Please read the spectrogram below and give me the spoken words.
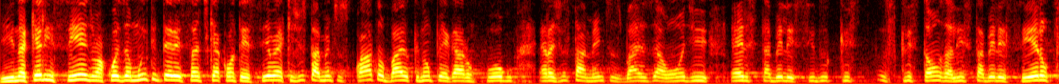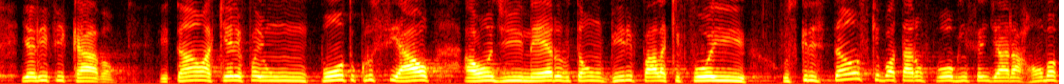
E naquele incêndio, uma coisa muito interessante que aconteceu é que justamente os quatro bairros que não pegaram fogo eram justamente os bairros aonde era estabelecido, os cristãos ali estabeleceram e ali ficavam. Então, aquele foi um ponto crucial aonde Nero então vira e fala que foi os cristãos que botaram fogo incendiaram a Roma,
